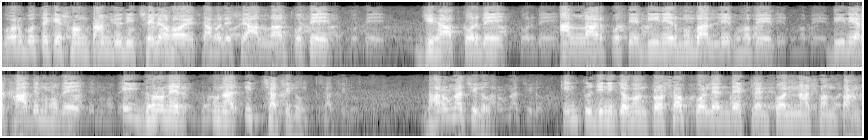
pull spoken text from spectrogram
গর্ব থেকে সন্তান যদি ছেলে হয়, তাহলে সে আল্লাহর পথে জিহাদ করবে, আল্লাহর পথে দিনের মুবাল্লিক হবে, দিনের খাদেম হবে, এই ধরনের ওনার ইচ্ছা ছিল। ধারণা ছিল। কিন্তু যিনি যখন প্রসব করলেন, দেখলেন কন্যা সন্তান।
